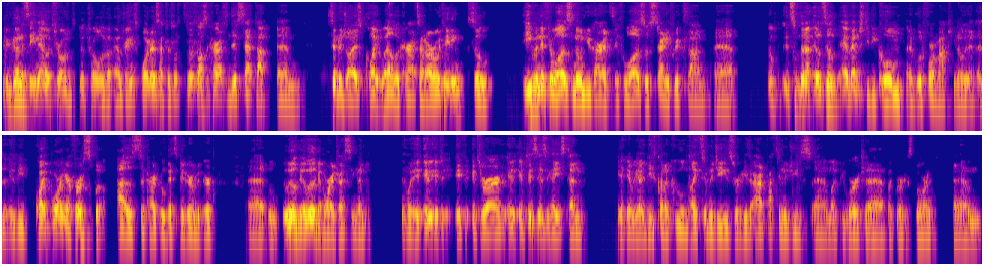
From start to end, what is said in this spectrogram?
you're going to see now through the Throne of Eldraine spoilers that there's, there's lots of cards in this set that um, synergize quite well with cards that are rotating. So even if there was no new cards, if it was just starting for Ixalan, uh, it's something that it'll still eventually become a good format. You know, it, will be quite boring at first, but as the card pool gets bigger and bigger, uh, it will it will get more interesting. And you know, if, if if there are if this is the case, then yeah, got these kind of cool night synergies or these artifact synergies uh, might be worth uh, might be worth exploring. Um,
